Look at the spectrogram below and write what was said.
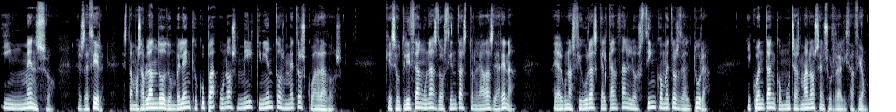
inmenso. Es decir, estamos hablando de un Belén que ocupa unos 1500 metros cuadrados que se utilizan unas 200 toneladas de arena. Hay algunas figuras que alcanzan los 5 metros de altura y cuentan con muchas manos en su realización,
